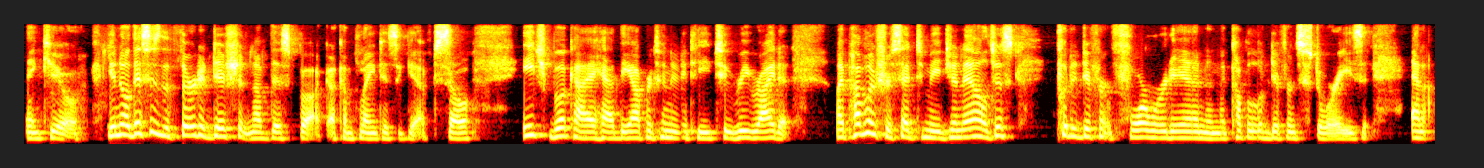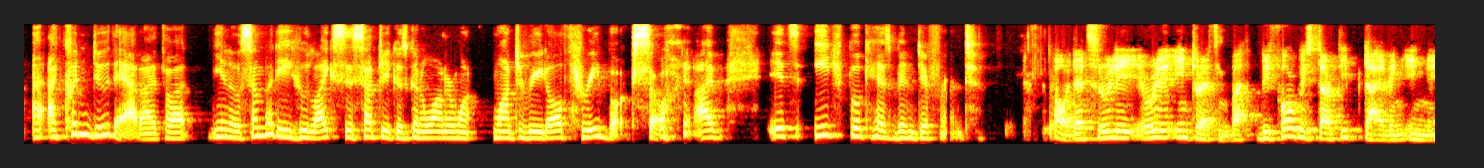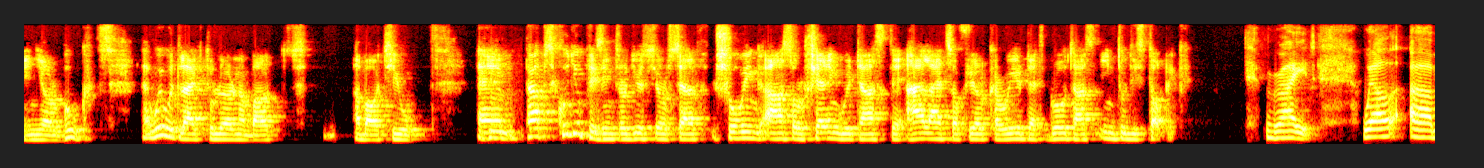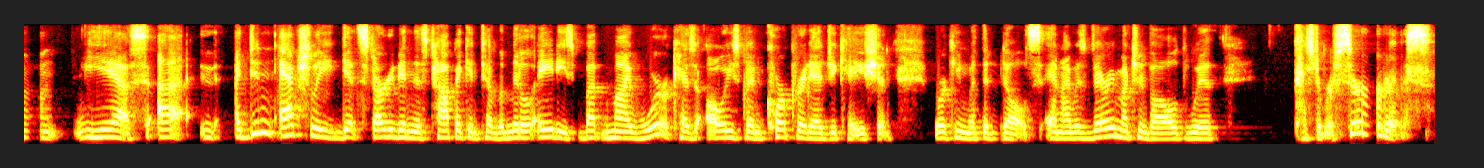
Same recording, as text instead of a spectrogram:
Thank you. You know, this is the third edition of this book, A Complaint is a Gift. So each book I had the opportunity to rewrite it. My publisher said to me, Janelle, just put a different forward in and a couple of different stories. And I, I couldn't do that. I thought, you know, somebody who likes this subject is going to want to want, want to read all three books. So I've it's each book has been different. Oh, that's really, really interesting. But before we start deep diving in, in your book, uh, we would like to learn about about you. Um, mm-hmm. Perhaps could you please introduce yourself, showing us or sharing with us the highlights of your career that brought us into this topic? Right. Well, um, yes, uh, I didn't actually get started in this topic until the middle 80s, but my work has always been corporate education, working with adults. And I was very much involved with customer service.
